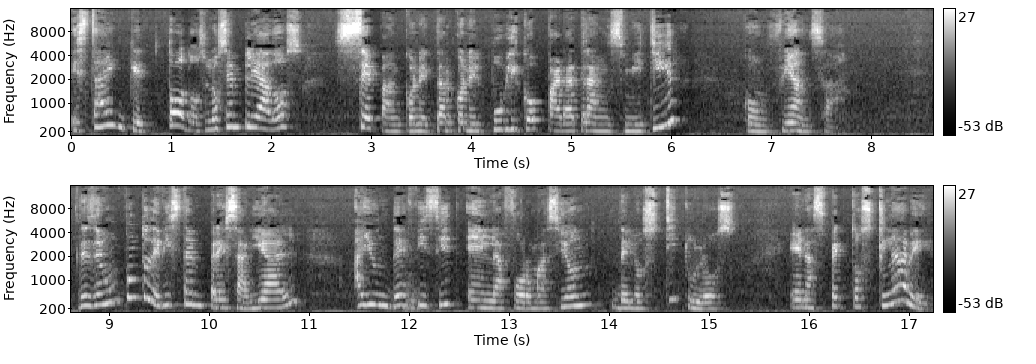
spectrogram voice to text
está en que todos los empleados sepan conectar con el público para transmitir confianza. Desde un punto de vista empresarial, hay un déficit en la formación de los títulos en aspectos clave,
